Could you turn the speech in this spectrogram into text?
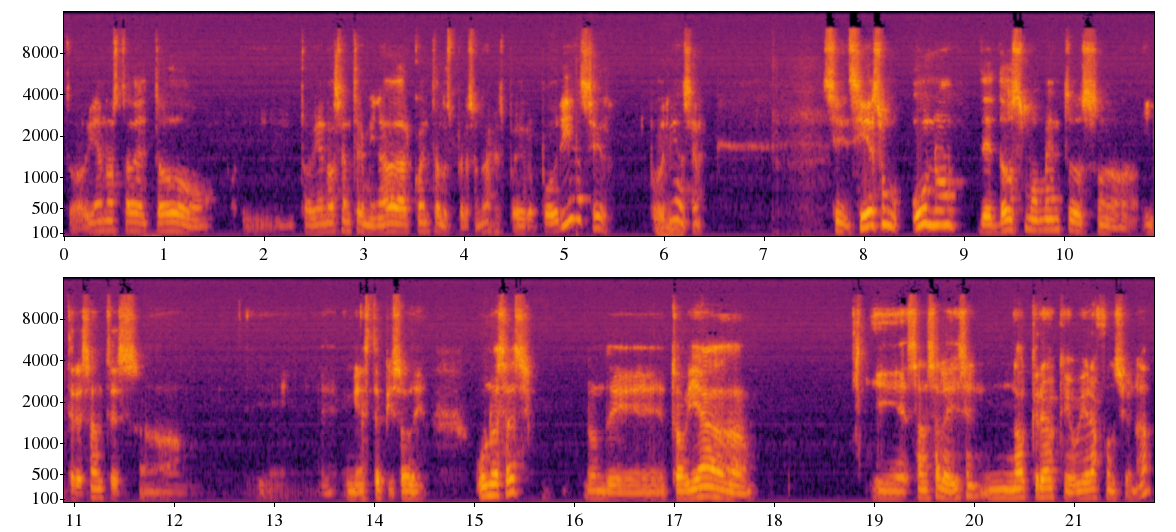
todavía no está del todo. Todavía no se han terminado de dar cuenta los personajes, pero podría ser. Podría ser. Si, si es un uno de dos momentos uh, interesantes. Uh, en este episodio. Uno es ese, donde todavía y Sansa le dice, no creo que hubiera funcionado,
